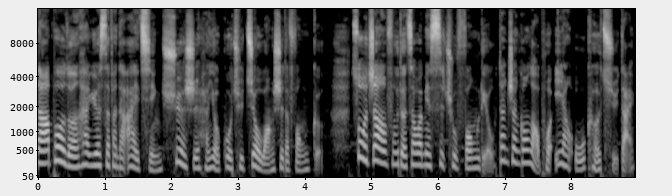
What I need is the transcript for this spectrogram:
拿破仑和约瑟芬的爱情确实很有过去旧王室的风格，做丈夫的在外面四处风流，但正宫老婆依然无可取代。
